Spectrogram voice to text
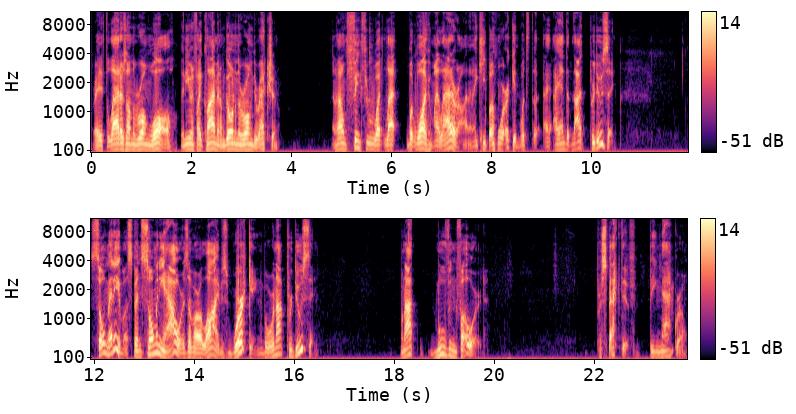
Right? If the ladder's on the wrong wall, then even if I climb it, I'm going in the wrong direction. And if I don't think through what la- what wall I put my ladder on, and I keep on working, what's the I, I end up not producing so many of us spend so many hours of our lives working, but we're not producing. We're not moving forward. Perspective, being macro.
